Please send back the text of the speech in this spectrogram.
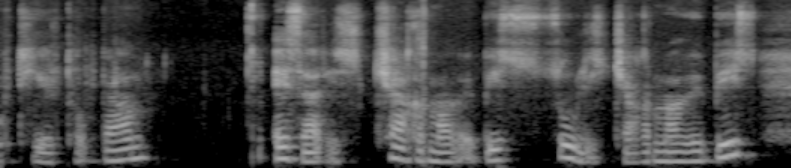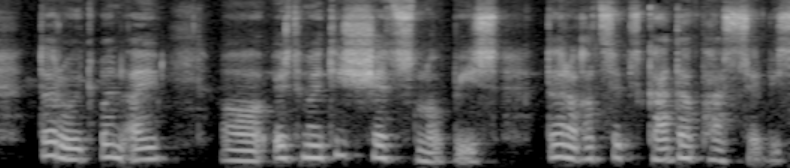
ურთიერთობა ეს არის ჩაღრმავების, სულის ჩაღრმავების და რო იყვენ აი ერთმანეთის შეცნობის და რაღაცებს გადაფასების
